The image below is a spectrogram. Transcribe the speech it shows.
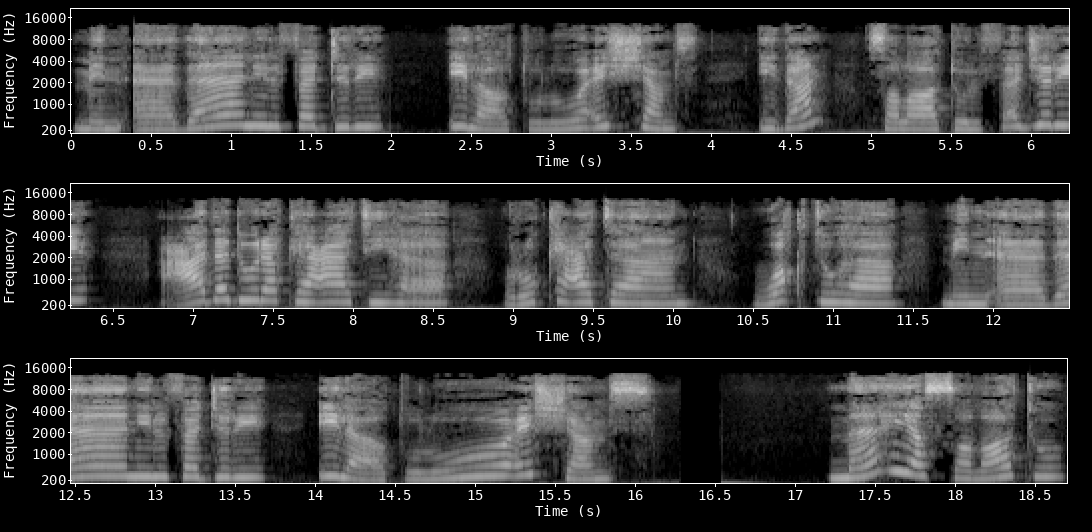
من آذان الفجر إلى طلوع الشمس. إذا صلاة الفجر عدد ركعاتها ركعتان وقتها من آذان الفجر إلى طلوع الشمس ما هي الصلاة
